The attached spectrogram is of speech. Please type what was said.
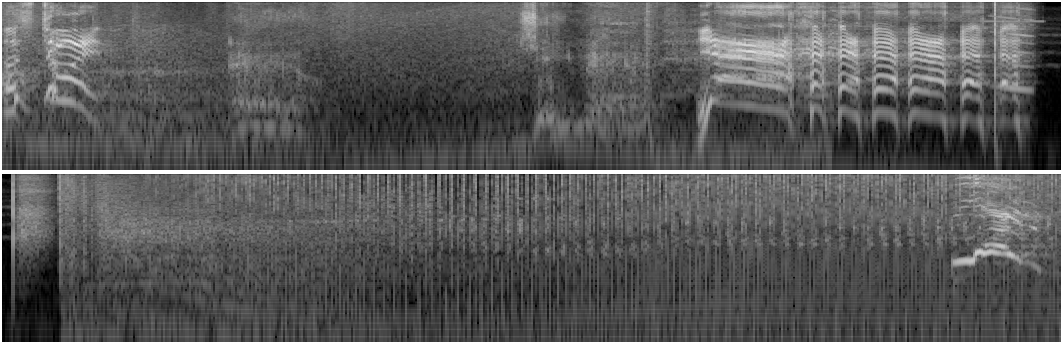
Let's do it! Yeah! What?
